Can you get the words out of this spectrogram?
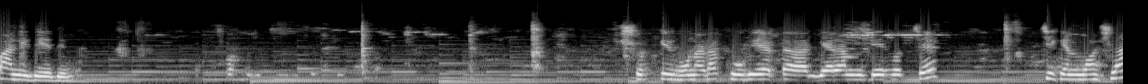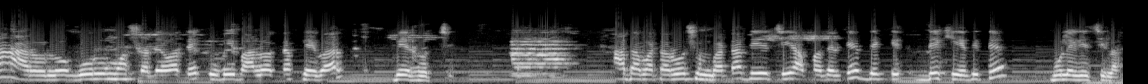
পানি দিয়ে দেব। শুটকির বোনাটা খুবই একটা গ্যারান বের হচ্ছে। চিকেন মশলা আর হলো গরুর মশলা দেওয়াতে খুবই ভালো একটা ফ্লেভার বের হচ্ছে। আদা বাটা, রসুন বাটা দিয়েছি আপনাদেরকে দেখে, দেখিয়ে দিতে ভুলে গেছিলাম।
